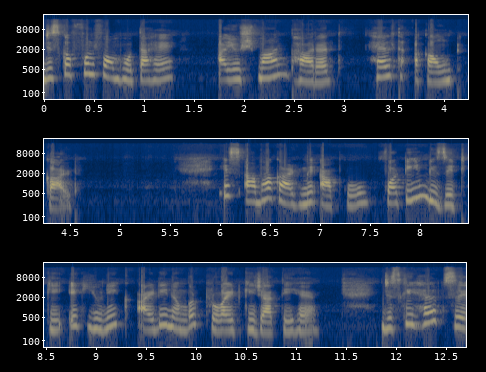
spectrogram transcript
जिसका फुल फॉर्म होता है Ayushman Bharat health account card. इस आभा कार्ड में आपको 14 डिजिट की एक यूनिक आईडी नंबर प्रोवाइड की जाती है, जिसकी हेल्प से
